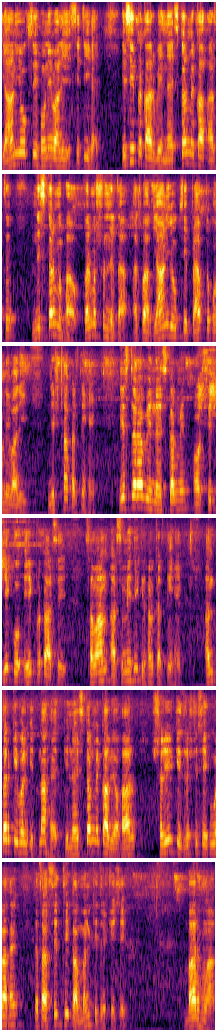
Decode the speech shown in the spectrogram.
ज्ञान योग से होने वाली स्थिति है। इसी प्रकार वे नैष्कर्म का अर्थ निष्कर्म भाव कर्म शून्यता अथवा ज्ञान योग से प्राप्त होने वाली निष्ठा करते हैं। इस तरह वे नैष्कर्म और सिद्धि को एक प्रकार से समान अर्थ में ही ग्रहण करते हैं। अंतर केवल इतना है कि नैष्कर्म का व्यवहार शरीर की दृष्टि से हुआ है तथा सिद्धि का मन की दृष्टि से। बारहवा,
